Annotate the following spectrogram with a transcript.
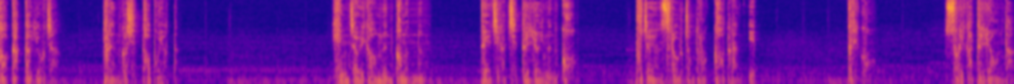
더 가까이 오자 다른 것이 더 보였다. 흰자위가 없는 검은 눈, 돼지같이 들려있는 코, 부자연스러울 정도로 커다란 입, 그리고 소리가 들려온다.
